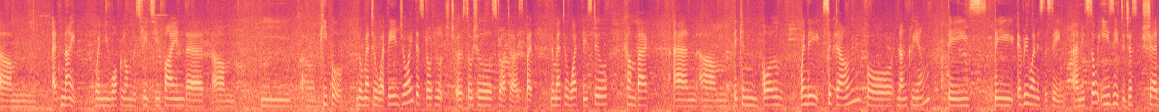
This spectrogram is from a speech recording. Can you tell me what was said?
um, at night when you walk along the streets, you find that um, the uh, people, no matter what, they enjoy the total, uh, social stratas, but no matter what, they still come back and um, they can all when they sit down for nangkriang they they everyone is the same. And it's so easy to just shed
